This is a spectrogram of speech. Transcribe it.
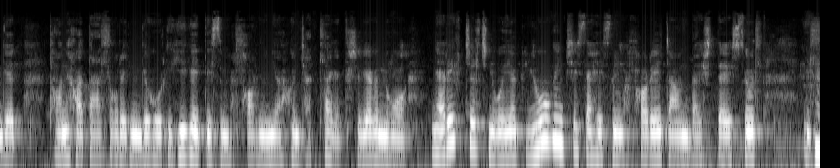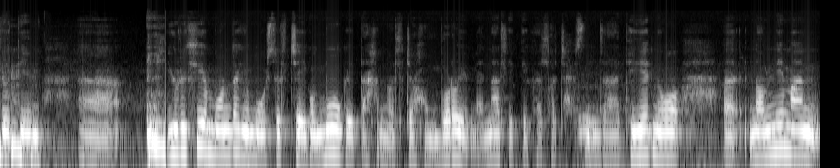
ингээд тооныхоо даалгаврыг ингээ хөөрхө хийгээд исэн болохоор миний охин чадлаа гэдэг шиг яг нөгөө наривчилж нөгөө яг юуг нь чийсаа хийсэн болохоор ээж аав нь баяртай эсвэл илүү тийм ерөнхий мундаг юм эсвэл чи айгу муу гэдэг ах нь бол жоохон буруу юм байна л гэдгийг ойлгож авсан. За тэгээд нөгөө номны маань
